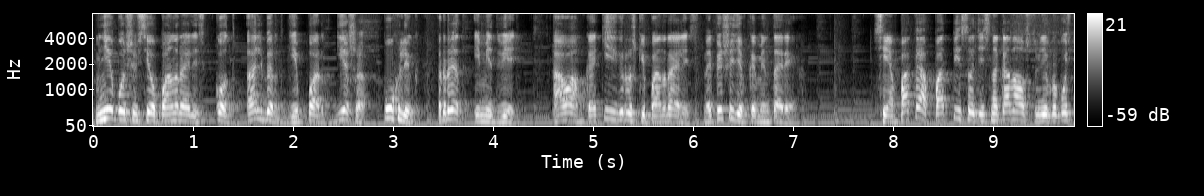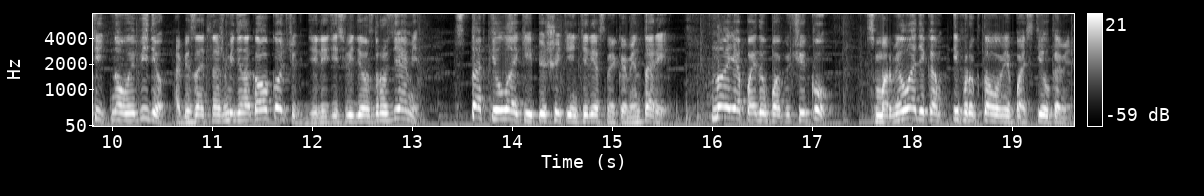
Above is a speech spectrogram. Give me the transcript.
Мне больше всего понравились кот Альберт, Гепард, Геша, Пухлик, Ред и Медведь. А вам какие игрушки понравились? Напишите в комментариях. Всем пока, подписывайтесь на канал, чтобы не пропустить новые видео, обязательно жмите на колокольчик, делитесь видео с друзьями, ставьте лайки и пишите интересные комментарии. Ну а я пойду по пучейку с мармеладиком и фруктовыми постилками.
